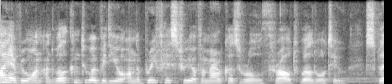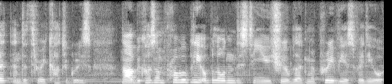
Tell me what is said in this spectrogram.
Hi everyone and welcome to a video on the brief history of America's role throughout World War II, split into three categories. Now because I'm probably uploading this to YouTube like my previous video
